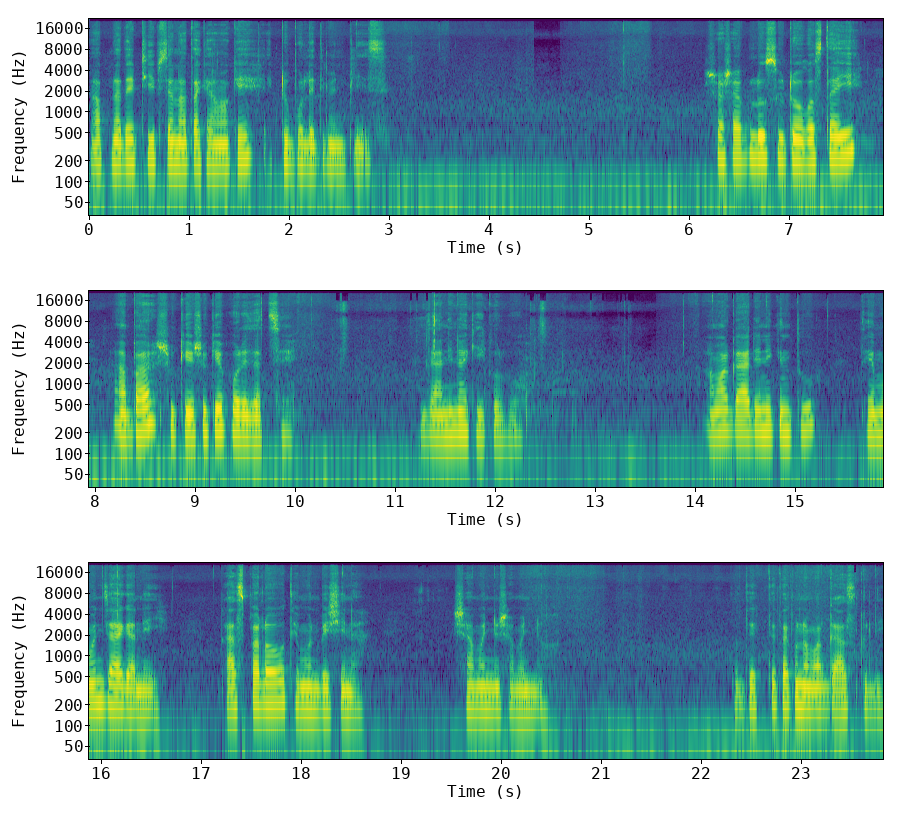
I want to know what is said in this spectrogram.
আপনাদের টিপস না থাকে আমাকে একটু বলে দিবেন, প্লিজ। শশাগুলো ছোটো অবস্থায় আবার শুকিয়ে শুকিয়ে পড়ে যাচ্ছে। জানি না কি করব। আমার গার্ডেনে কিন্তু তেমন জায়গা নেই। গাছপালাও তেমন বেশি না। সামান্য সামান্য। তো দেখতে থাকুন আমার গাছগুলি।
